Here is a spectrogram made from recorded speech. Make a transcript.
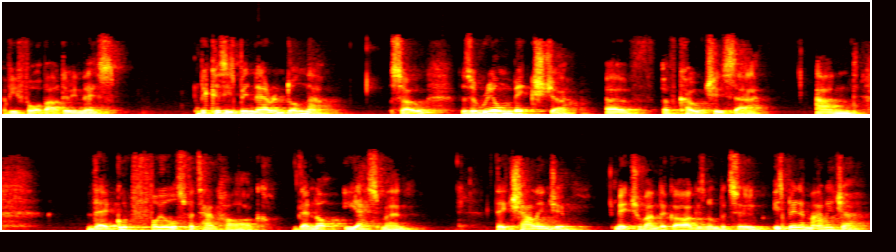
Have you thought about doing this? Because he's been there and done that. So there's a real mixture of, of coaches there. And they're good foils for Ten Hag. They're not yes men. They challenge him. Mitchel van der Gaag is number two. He's been a manager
